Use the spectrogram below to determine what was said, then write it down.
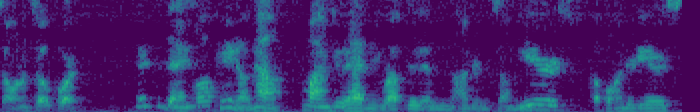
so on and so forth. It's a dang volcano. Now, mind you, it hadn't erupted in a hundred and some years, a couple hundred years.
